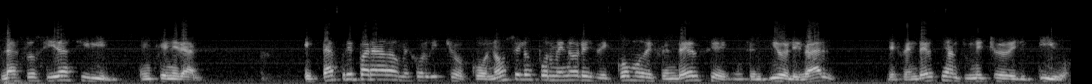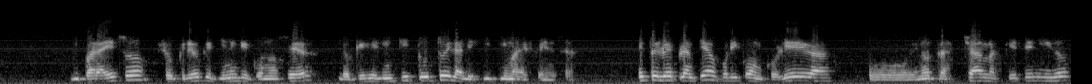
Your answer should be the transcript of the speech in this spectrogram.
la sociedad civil en general está preparada, o mejor dicho, conoce los pormenores de cómo defenderse en sentido legal, defenderse ante un hecho delictivo. Y para eso yo creo que tienen que conocer lo que es el instituto de la legítima defensa. Esto lo he planteado por ahí con colegas o en otras charlas que he tenido,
